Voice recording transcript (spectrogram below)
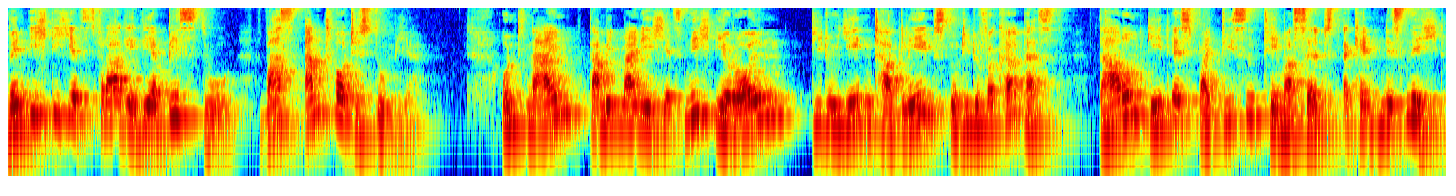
Wenn ich dich jetzt frage, wer bist du? Was antwortest du mir? Und nein, damit meine ich jetzt nicht die Rollen, die du jeden Tag lebst und die du verkörperst. Darum geht es bei diesem Thema Selbsterkenntnis nicht.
